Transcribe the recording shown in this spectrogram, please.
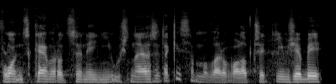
v loňském roce nyní už na jaře taky sama varovala před tím, že by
